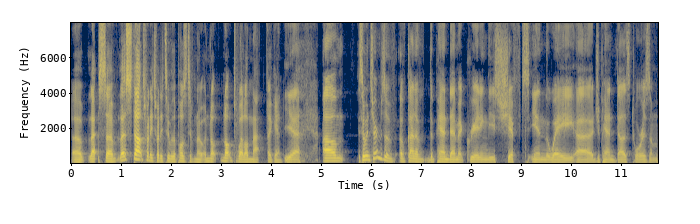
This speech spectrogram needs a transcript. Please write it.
Uh, let's um, let's start 2022 with a positive note and not not dwell on that again. Yeah. Um, so in terms of, of kind of the pandemic creating these shifts in the way uh, Japan does tourism,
